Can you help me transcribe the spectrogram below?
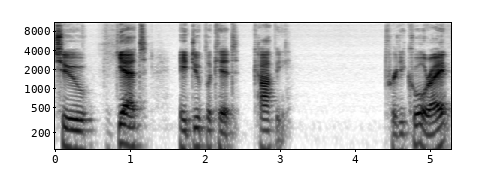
to get a duplicate copy. Pretty cool, right?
